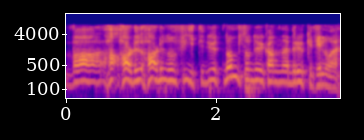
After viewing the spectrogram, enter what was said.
Hva, har, du, har du noen fritid utenom som du kan bruke til noe?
